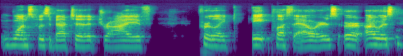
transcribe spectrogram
once was about to drive for like eight plus hours, or I was, Mhm.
